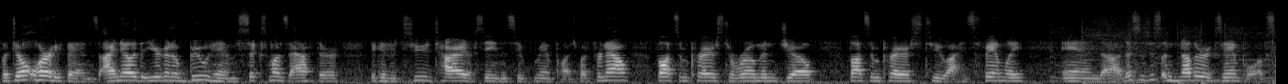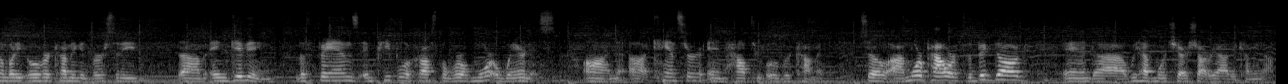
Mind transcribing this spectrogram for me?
But don't worry, fans. I know that you're going to boo him six months after because you're too tired of seeing the Superman punch. But for now, thoughts and prayers to Roman, Joe, thoughts and prayers to uh, his family. And uh, this is just another example of somebody overcoming adversity um, and giving the fans and people across the world more awareness on uh, cancer and how to overcome it. So, uh, more power to the big dog, and uh, we have more chair shot reality coming up.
